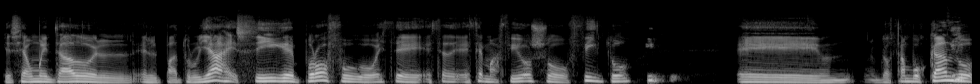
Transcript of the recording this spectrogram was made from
que se ha aumentado el, patrullaje, sigue prófugo este, este, este mafioso Fito. Eh, lo están buscando.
